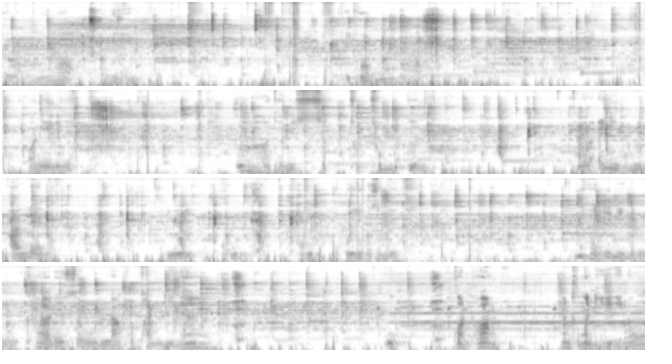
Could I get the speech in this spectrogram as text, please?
ถั่วงอกมันอยู่ไหนไอ้ถั่วงอกอันนี้นี่ไง เกินแล้วไอ้นี่ผมเล่นพันแรกนะเฮ้ยคุณคุณคุณยังไม่สำเร็จไม่ไอ้นี่มันฆ่าได้เสาล่างกว่าพันดีนะอู้ก่อนท่องมันคือมันดีดีเนาะ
